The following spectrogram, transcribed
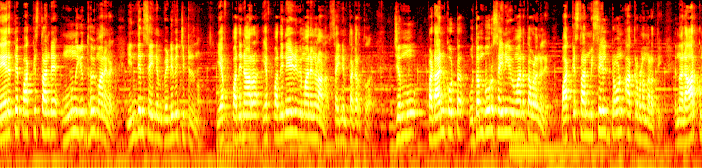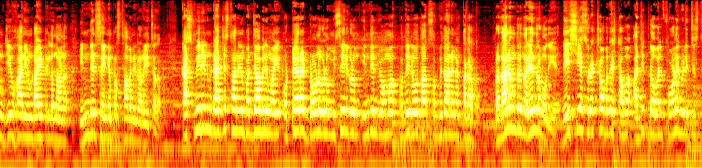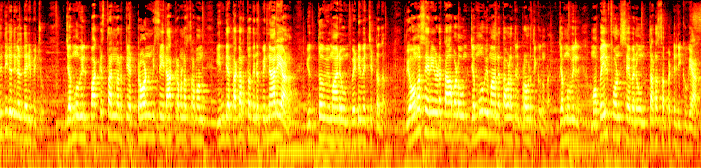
നേരത്തെ പാകിസ്ഥാന്റെ മൂന്ന് യുദ്ധവിമാനങ്ങൾ ഇന്ത്യൻ സൈന്യം വെടിവെച്ചിട്ടിരുന്നു. എഫ് പതിനാറ് എഫ് പതിനേഴ് വിമാനങ്ങളാണ് സൈന്യം തകർത്തത്. ജമ്മു പടാൻകോട്ട് ഉദംപൂർ സൈനിക വിമാനത്താവളങ്ങളിൽ പാകിസ്ഥാൻ മിസൈൽ ഡ്രോൺ ആക്രമണം നടത്തി. എന്നാൽ ആർക്കും ജീവഹാനി ഉണ്ടായിട്ടില്ലെന്നാണ് ഇന്ത്യൻ സൈന്യം പ്രസ്താവനയിൽ അറിയിച്ചത്. കശ്മീരിലും രാജസ്ഥാനിലും പഞ്ചാബിലുമായി ഒട്ടേറെ ഡ്രോണുകളും മിസൈലുകളും ഇന്ത്യൻ വ്യോമ പ്രതിരോധ സംവിധാനങ്ങൾ തകർത്തു. പ്രധാനമന്ത്രി നരേന്ദ്രമോദിയെ ദേശീയ സുരക്ഷാ ഉപദേഷ്ടാവ് അജിത് ഡോവൽ ഫോണിൽ വിളിച്ച് സ്ഥിതിഗതികൾ ധരിപ്പിച്ചു. ജമ്മുവിൽ പാകിസ്ഥാൻ നടത്തിയ ഡ്രോൺ മിസൈൽ ആക്രമണ ശ്രമം ഇന്ത്യ തകർത്തതിന് പിന്നാലെയാണ് യുദ്ധവിമാനവും വെടിവെച്ചിട്ടത്. വ്യോമസേനയുടെ താവളവും ജമ്മു വിമാനത്താവളത്തിൽ പ്രവർത്തിക്കുന്നുണ്ട്. ജമ്മുവിൽ മൊബൈൽ ഫോൺ സേവനവും തടസ്സപ്പെട്ടിരിക്കുകയാണ്.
